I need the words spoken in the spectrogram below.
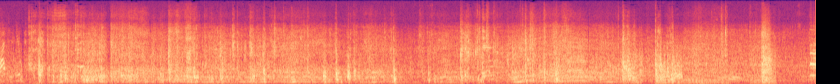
Watch it, you. Wow,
